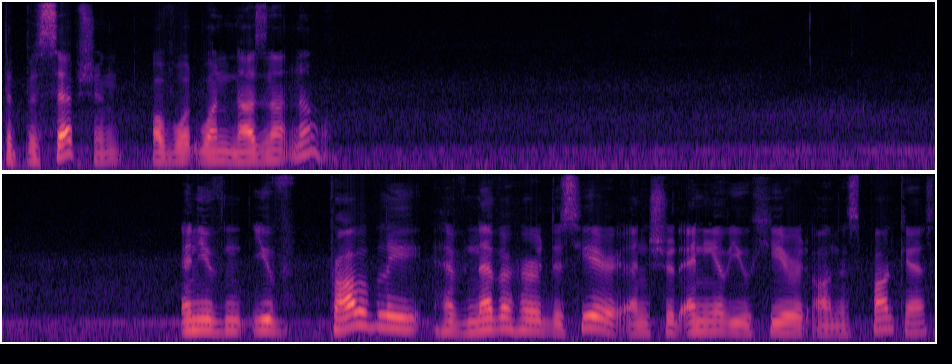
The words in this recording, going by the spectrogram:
the perception of what one does not know. and you've you've probably have never heard this here and should any of you hear it on this podcast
